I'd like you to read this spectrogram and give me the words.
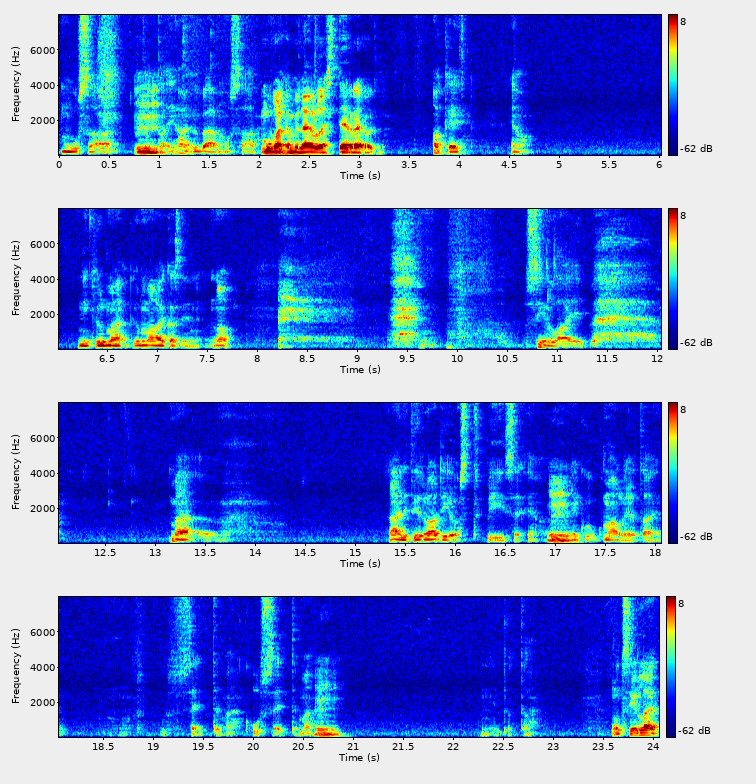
musaa, Mm. tota, ihan hyvää musaa. Mun vanhemmilla ei ole stereoita. Okei, okay, joo. Niin kyllä mä, kyllä mä aikaisin, no sillä mä äänitin radiosta biisejä, mm. niin kun mä olin jotain seitsemän, kuusi, seitsemän, mm. Niin tota, mut sillä.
